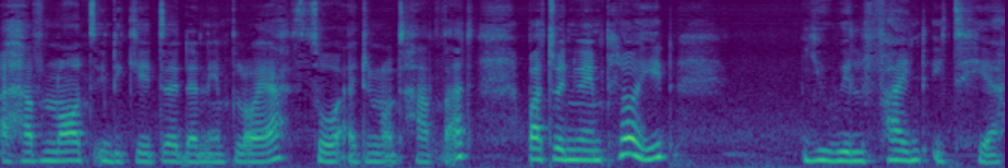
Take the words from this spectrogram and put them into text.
i have not indicated an employer so i do not have that. But when you're employed you will find it here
